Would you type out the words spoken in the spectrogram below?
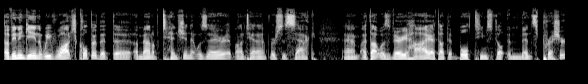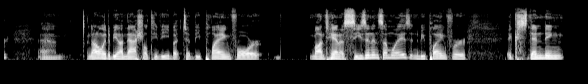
of any game that we've watched, Colter, that the amount of tension that was there at Montana versus Sac – um, I thought was very high. I thought that both teams felt immense pressure, um, not only to be on national TV, but to be playing for Montana's season in some ways and to be playing for extending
